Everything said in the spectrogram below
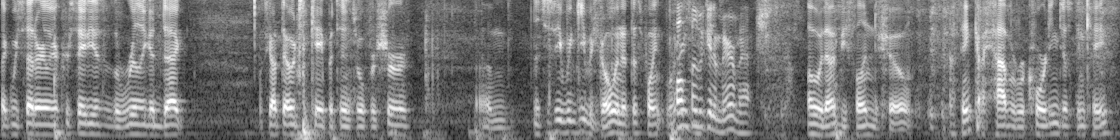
Like we said earlier, Crusadius is a really good deck. It's got the OTK potential for sure. Um, let's just see if we can keep it going at this point. What Hopefully, we get a mirror match. Oh, that would be fun to show. I think I have a recording just in case.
